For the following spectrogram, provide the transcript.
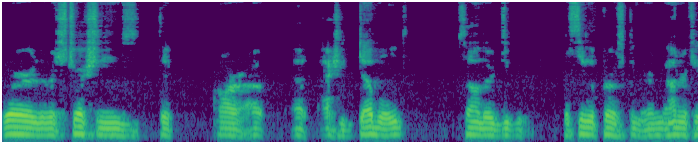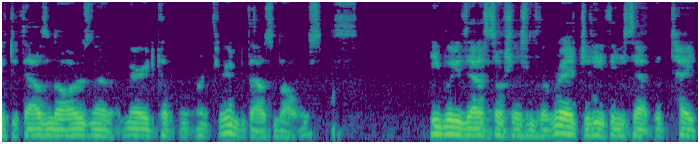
where the restrictions that are uh, uh actually doubled, some of their a single person can earn $150,000 and a married couple can earn $300,000 he believes that is socialism for the rich, and he thinks that the tight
